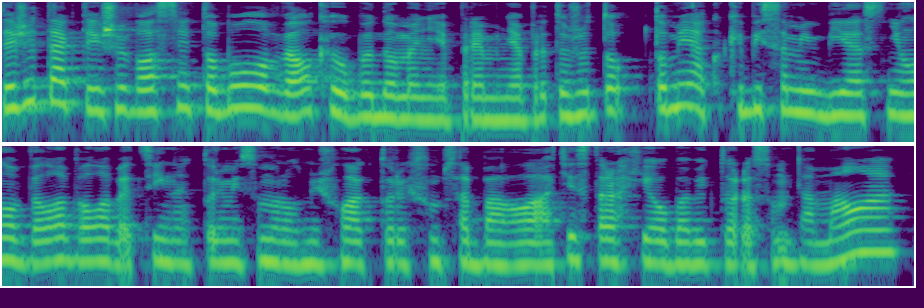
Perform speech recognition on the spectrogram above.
Takže tak, takže vlastne to bolo veľké uvedomenie pre mňa, pretože to, to mi ako keby sa mi vyjasnilo veľa, veľa vecí, na ktorými som rozmýšľala, ktorých som sa bála a tie strachy a obavy, ktoré som tam mala,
